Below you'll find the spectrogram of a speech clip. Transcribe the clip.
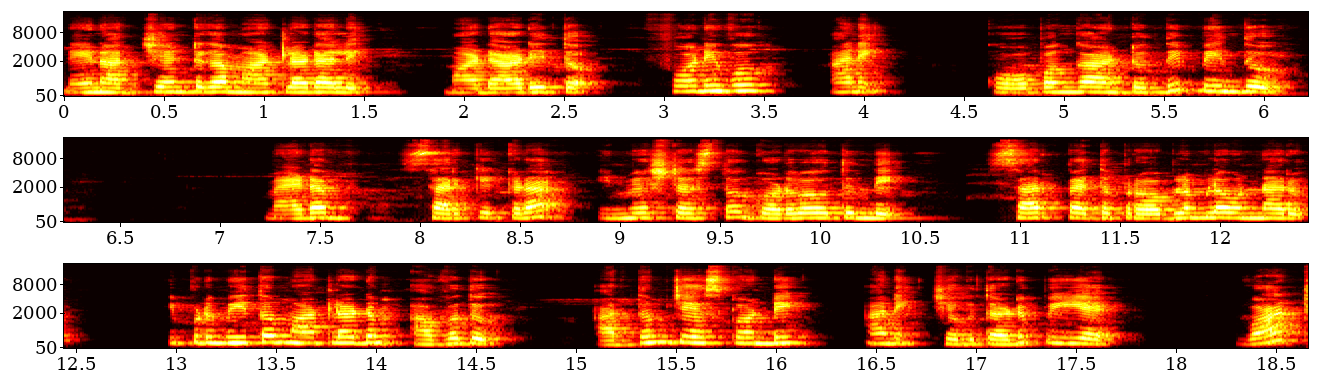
నేను అర్జెంటుగా మాట్లాడాలి మా డాడీతో. ఫోన్ ఇవ్వు అని కోపంగా అంటుంది బిందు. మేడం సర్కి ఇక్కడ ఇన్వెస్టర్స్తో గొడవ అవుతుంది సార్ పెద్ద ప్రాబ్లంలో ఉన్నారు. ఇప్పుడు మీతో మాట్లాడడం అవ్వదు. అర్థం చేసుకోండి అని చెబుతాడు పిఏ. వాట్?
